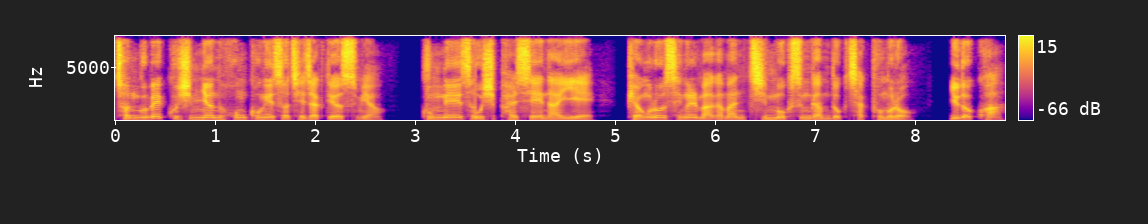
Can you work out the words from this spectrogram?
1990년 홍콩에서 제작되었으며 국내에서 58세의 나이에 병으로 생을 마감한 진목승 감독 작품으로 유덕화,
